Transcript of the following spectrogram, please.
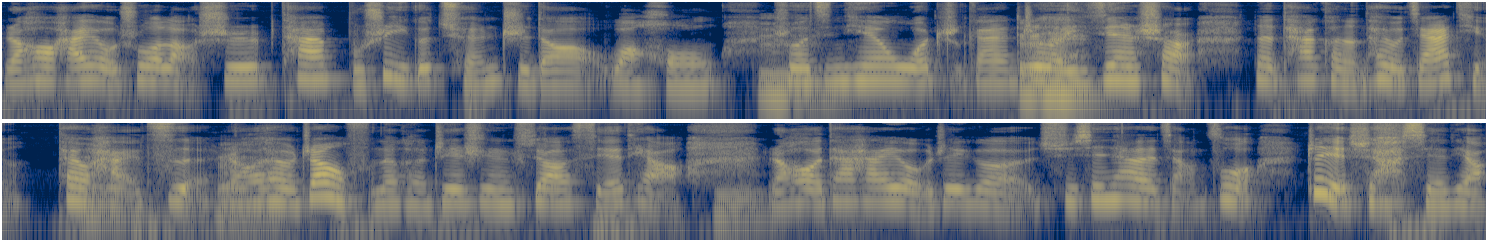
然后还有说老师他不是一个全职的网红，说嗯今天我只干这一件事儿，那她可能她有家庭，她有孩嗯子，然后对他有丈夫，那可能这些事情需要协调。嗯然后她还有这个去线下的讲座，这也需要协调。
